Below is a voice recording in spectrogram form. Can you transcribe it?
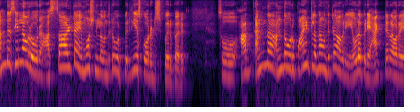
அந்த சீனில் அவர் ஒரு அசால்ட்டாக எமோஷனில் வந்துட்டு ஒரு பெரிய ஸ்கோர் அடிச்சுட்டு போயிருப்பார். ஸோ அத் அந்த அந்த ஒரு பாயிண்டில் தான் வந்துட்டு அவர் எவ்வளோ பெரிய ஆக்டர் அவரை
